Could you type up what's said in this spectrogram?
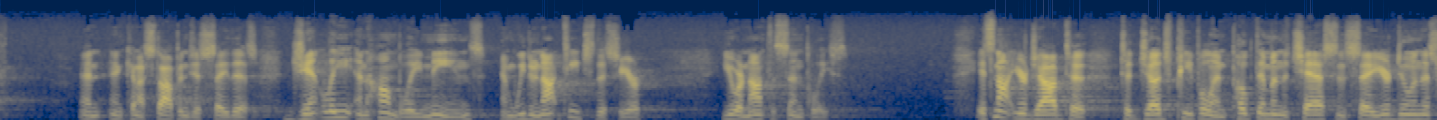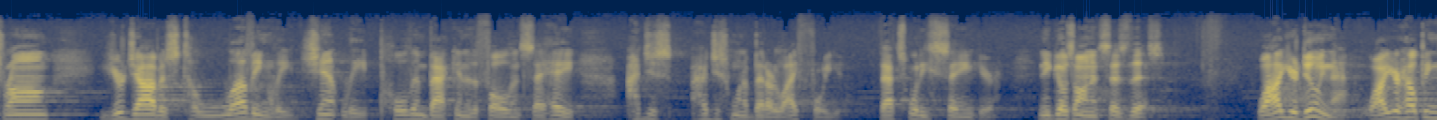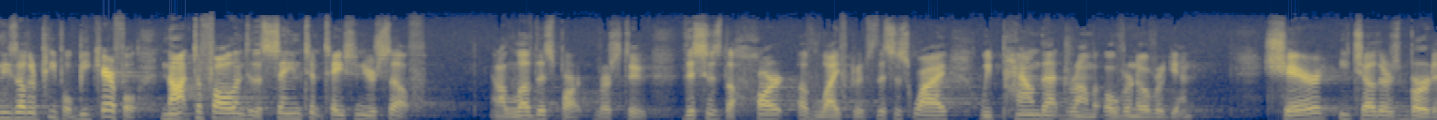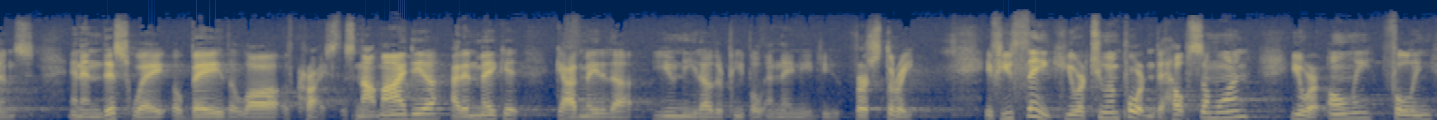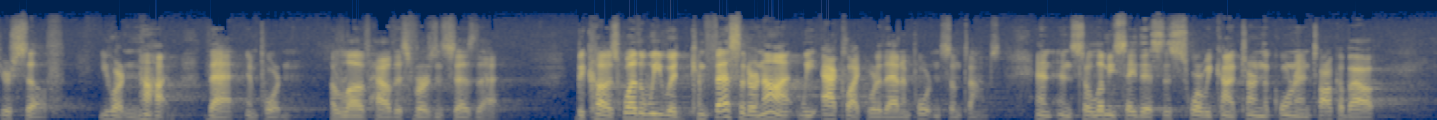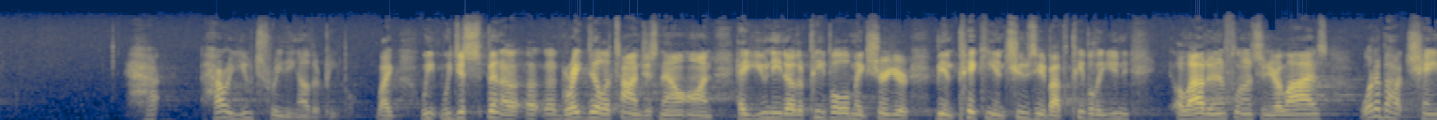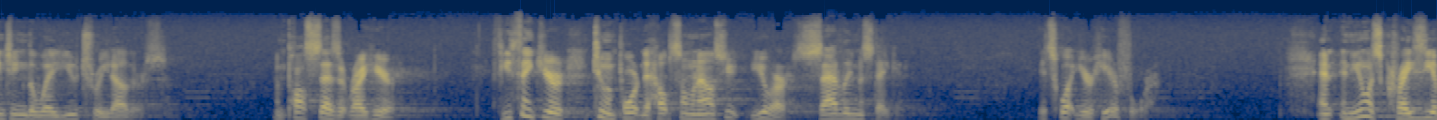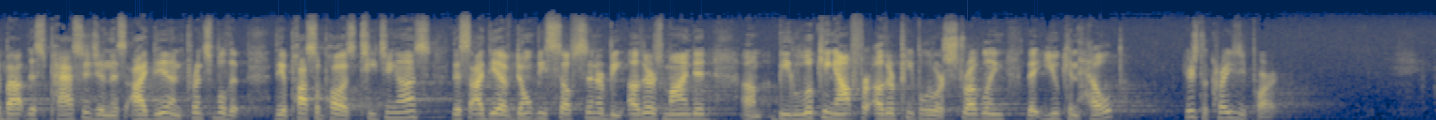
And, and can I stop and just say this? Gently and humbly means, and we do not teach this here, you are not the sin police. It's not your job to, to judge people and poke them in the chest and say, you're doing this wrong. Your job is to lovingly, gently pull them back into the fold and say, hey, I just, I just want a better life for you. That's what he's saying here. And he goes on and says this While you're doing that, while you're helping these other people, be careful not to fall into the same temptation yourself. And I love this part, verse 2. This is the heart of life groups. This is why we pound that drum over and over again. Share each other's burdens, and in this way, obey the law of Christ. It's not my idea. I didn't make it. God made it up. You need other people, and they need you. Verse 3 If you think you are too important to help someone, you are only fooling yourself. You are not that important. I love how this version says that because whether we would confess it or not, we act like we're that important sometimes. And, and so let me say this this is where we kind of turn the corner and talk about how are you treating other people? Like, we, we just spent a, a, great deal of time just now on, hey, you need other people. Make sure you're being picky and choosy about the people that you allow to influence in your lives. What about changing the way you treat others? And Paul says it right here. If you think you're too important to help someone else, you, you are sadly mistaken. It's what you're here for. And, and you know what's crazy about this passage and this idea and principle that the Apostle Paul is teaching us? This idea of don't be self centered, be others minded, um, be looking out for other people who are struggling that you can help. Here's the crazy part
